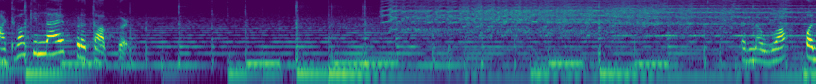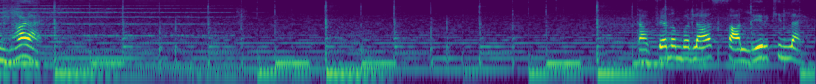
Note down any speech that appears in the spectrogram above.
आठवा किल्ला आहे प्रतापगड. तर नववा पन्हाळा आहे. दहाव्या नंबरला साल्हेर किल्ला आहे.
